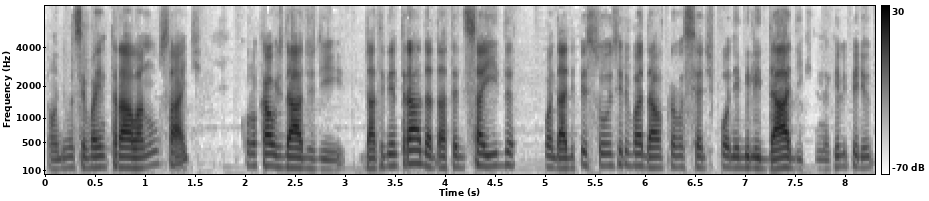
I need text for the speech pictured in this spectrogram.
Onde você vai entrar lá num site, colocar os dados de data de entrada, data de saída, quantidade de pessoas, ele vai dar para você a disponibilidade naquele período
